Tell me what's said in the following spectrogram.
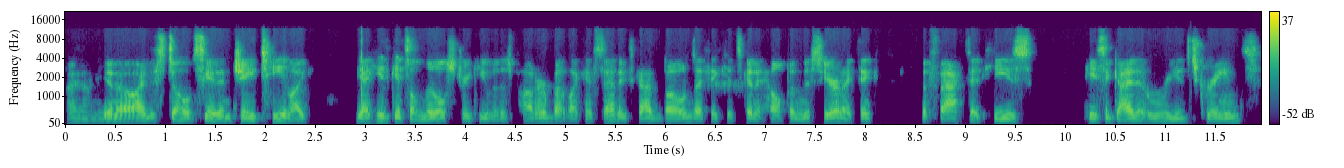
I don't. Either. You know, I just don't see it in JT. Like, yeah, he gets a little streaky with his putter, but like I said, he's got Bones. I think it's going to help him this year, and I think the fact that he's he's a guy that reads greens,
